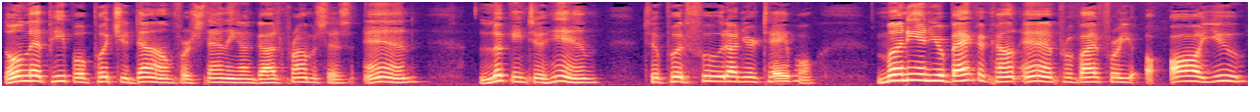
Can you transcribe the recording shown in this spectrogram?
Don't let people put you down for standing on God's promises and looking to Him to put food on your table money in your bank account and provide for you all you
